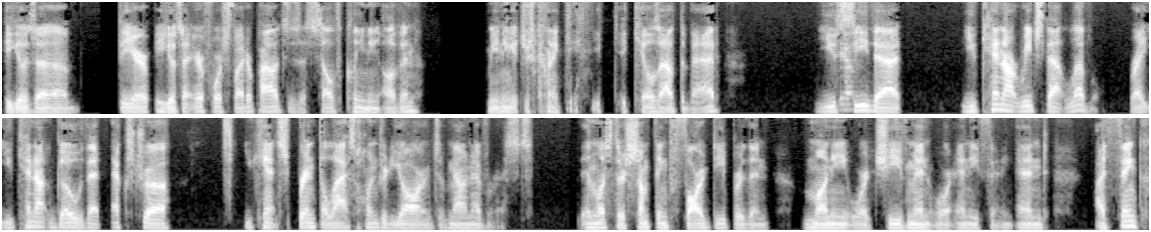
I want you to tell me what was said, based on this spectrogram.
He goes, uh, the air, he goes, Air Force fighter pilots is a self cleaning oven, meaning it just kind of it kills out the bad. You yep. see that you cannot reach that level, right? You cannot go that extra. You can't sprint the last hundred yards of Mount Everest unless there's something far deeper than money or achievement or anything. And I think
